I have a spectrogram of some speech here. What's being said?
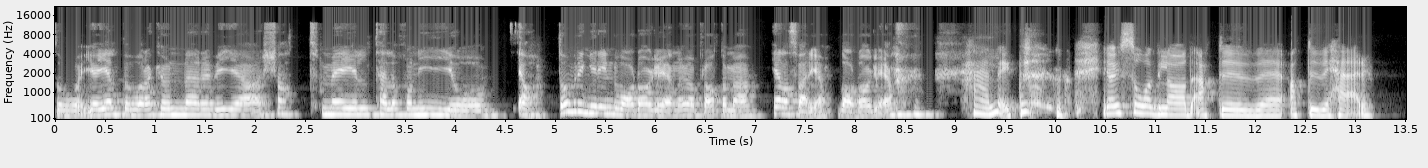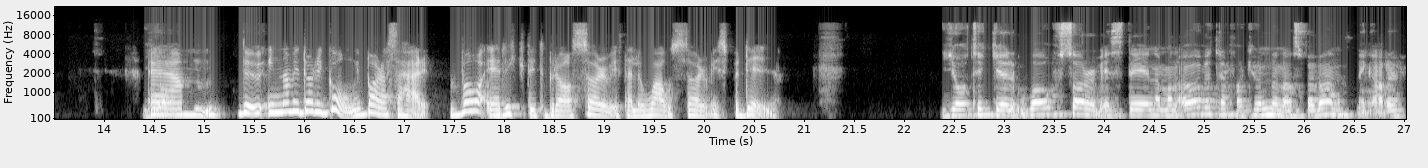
Så jag hjälper våra kunder via chatt, mail, telefoni och ja, de ringer in vardagligen och jag pratar med hela Sverige vardagligen. Härligt. Jag är så glad att du, eh, att du är här. Ja. Ehm, Du, innan vi drar igång, bara så här. Vad är riktigt bra service eller wow-service för dig? Jag tycker wow-service det är när man överträffar kundernas förväntningar.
